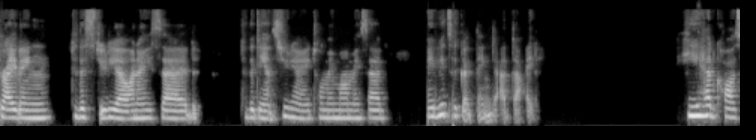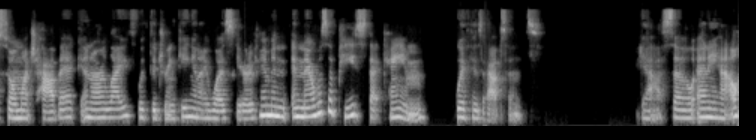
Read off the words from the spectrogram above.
driving to the studio, and I said to the dance studio, I told my mom, I said, maybe it's a good thing dad died he had caused so much havoc in our life with the drinking and I was scared of him and and there was a peace that came with his absence. Yeah, so anyhow,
